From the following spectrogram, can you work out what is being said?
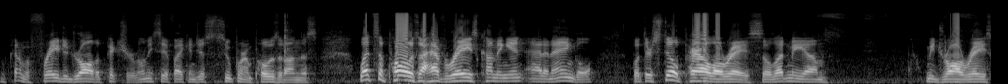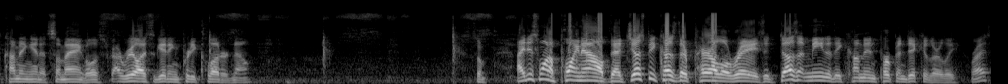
I'm kind of afraid to draw the picture. Let me see if I can just superimpose it on this. Let's suppose I have rays coming in at an angle, but they're still parallel rays. So, let me um, let me draw rays coming in at some angle. I realize it's getting pretty cluttered now. So, I just want to point out that just because they're parallel rays it doesn't mean that they come in perpendicularly right.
